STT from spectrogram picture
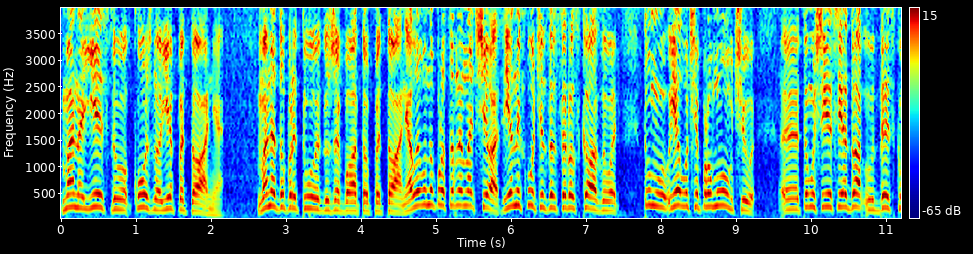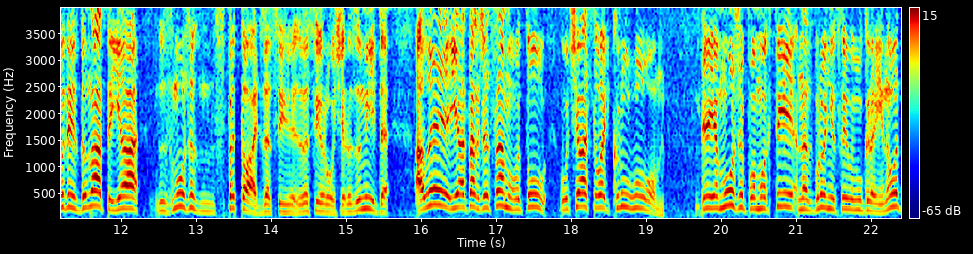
в мене є до кожного є питання. У мене до притули дуже багато питань, але воно просто не на час. Я не хочу це все розказувати. Тому я лучше промовчу. Е, тому що якщо я дам десь кудись донати, я зможу спитати за ці, за ці гроші, розумієте? Але я так само готов участвувати кругом, де я можу допомогти на Збройні Сили України. От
